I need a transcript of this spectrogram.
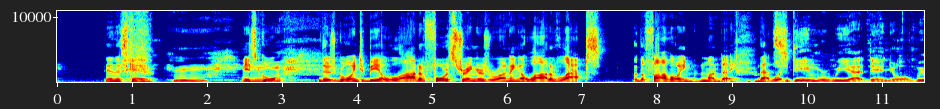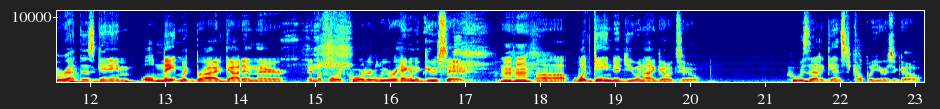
in this game, it's going. There's going to be a lot of fourth stringers running a lot of laps the following Monday. That's What game were we at, Daniel? We were at this game. Old Nate McBride got in there in the fourth quarter. We were hanging a goose egg. Mm-hmm. Uh, what game did you and I go to? Who was that against a couple years ago?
